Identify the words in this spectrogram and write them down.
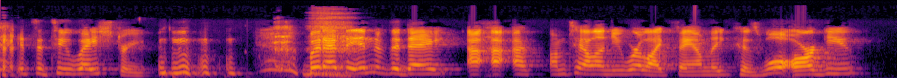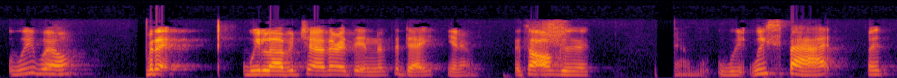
it's a two way street. but at the end of the day, I, am telling you, we're like family because we'll argue. We will. But it, we love each other at the end of the day. You know, it's all good. You know, we, we spat, but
